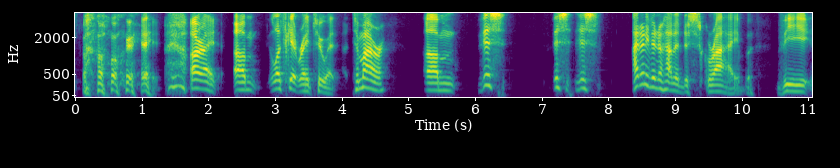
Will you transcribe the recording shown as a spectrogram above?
okay. All right. Um, let's get right to it. Tamar, um, this, this, this, I don't even know how to describe the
